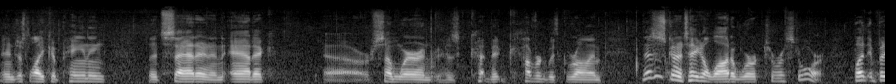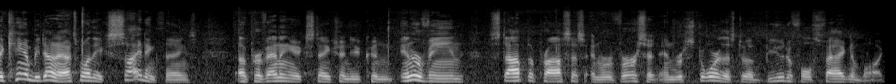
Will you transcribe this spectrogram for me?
And just like a painting that's sat in an attic uh, or somewhere and has been covered with grime, this is going to take a lot of work to restore. But, but it can be done. That's one of the exciting things of preventing extinction. You can intervene, stop the process, and reverse it and restore this to a beautiful sphagnum bog.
